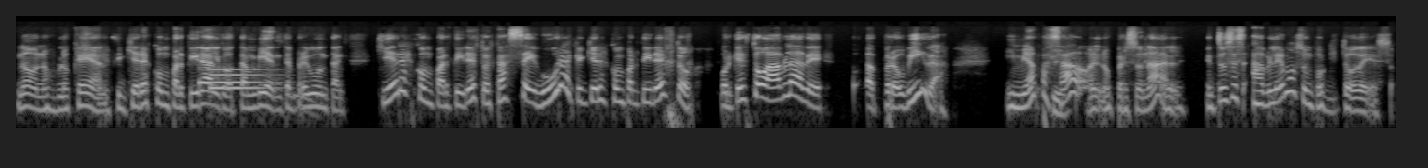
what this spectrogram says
No, nos bloquean. Si quieres compartir algo, también te preguntan, ¿quieres compartir esto? ¿Estás segura que quieres compartir esto? Porque esto habla de provida. Y me ha pasado en lo personal. Entonces, hablemos un poquito de eso.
